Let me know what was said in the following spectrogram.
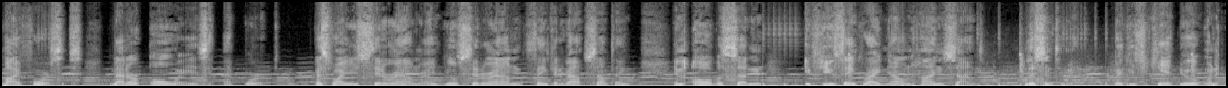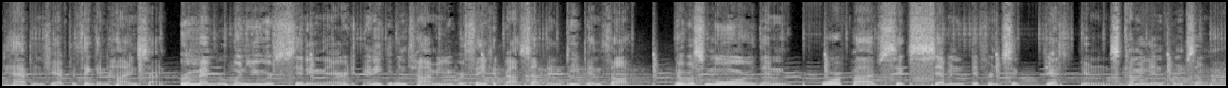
by forces that are always at work. That's why you sit around, right? You'll sit around thinking about something, and all of a sudden, if you think right now in hindsight, listen to me, because you can't do it when it happens. You have to think in hindsight. Remember when you were sitting there at any given time and you were thinking about something deep in thought. There was more than four, five, six, seven different suggestions coming in from somewhere.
